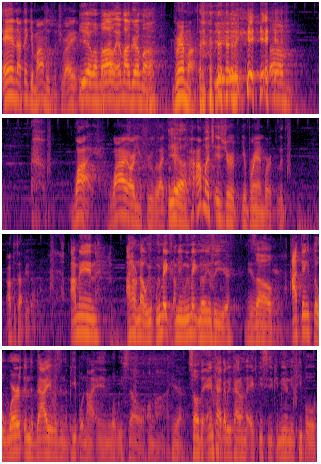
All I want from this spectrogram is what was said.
And I think your mom lives with you, right? yeah, my mom and my grandma. Grandma. um, why? Why are you frugal? Like, okay, Yeah. How much is your your brand worth? Off the top of your dome. I mean, I don't know. We, we make, I mean, we make millions a year. Millions so a year. I think the worth and the value is in the people, not in what we sell online. Yeah. So the impact that we've had on the HBCU community, people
